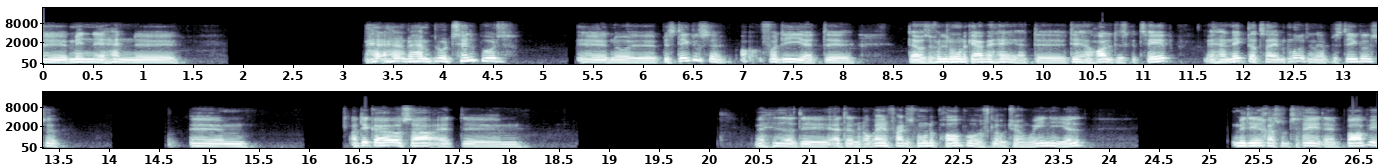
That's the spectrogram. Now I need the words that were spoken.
Øh, men øh, han, øh, han, han, han blev tilbudt øh, noget bestikkelse, fordi at øh, der er jo selvfølgelig nogen, der gerne vil have, at øh, det her hold det skal tabe, men han nægter at tage imod den her bestikkelse. Øhm, og det gør jo så, at øh, hvad hedder det, at der er rent faktisk nogen, der prøver på at slå John Wayne ihjel. Med det resultat, at Bobby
